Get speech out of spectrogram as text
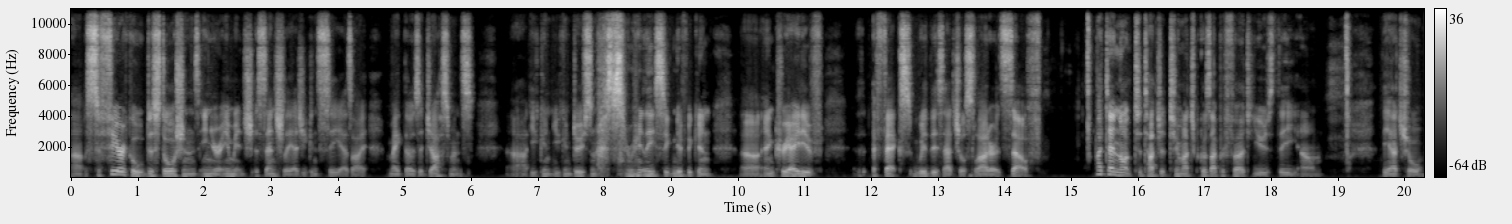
uh, spherical distortions in your image essentially as you can see as I make those adjustments uh, you can you can do some really significant uh, and creative effects with this actual slider itself. I tend not to touch it too much because I prefer to use the um, the actual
